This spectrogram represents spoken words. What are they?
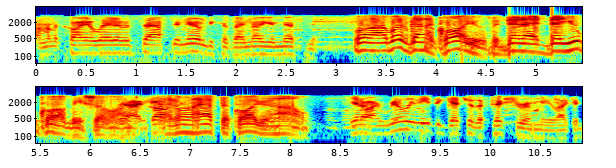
I'm gonna call you later this afternoon because I know you missed me. Well, I was gonna call you, but then I, then you called me, so I'm, Yeah, I called I don't have to call you now. You know, I really need to get you the picture of me, like a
